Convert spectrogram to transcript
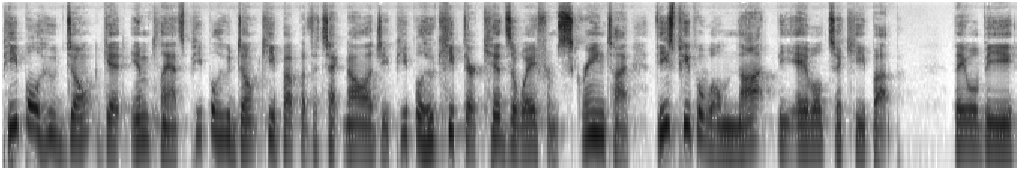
people who don't get implants, people who don't keep up with the technology, people who keep their kids away from screen time, these people will not be able to keep up. They will be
